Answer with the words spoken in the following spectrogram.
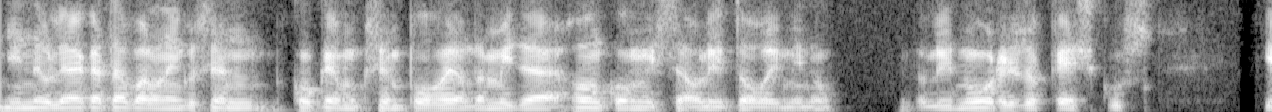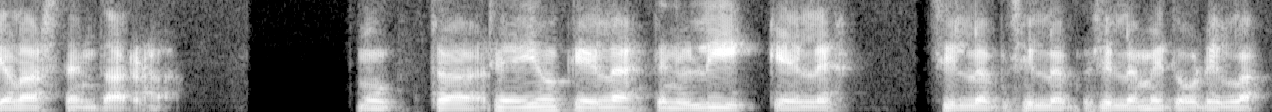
niin ne oli aika tavalla niin kuin sen kokemuksen pohjalta, mitä Hongkongissa oli toiminut. Se oli nuorisokeskus ja lastentarha. Mutta se ei oikein lähtenyt liikkeelle sillä, sillä, sillä metodilla.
